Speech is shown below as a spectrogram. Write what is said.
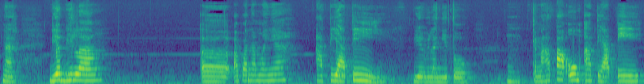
Nah dia bilang eh, apa namanya hati-hati. Dia bilang gitu. "Hmm, kenapa om hati-hati?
